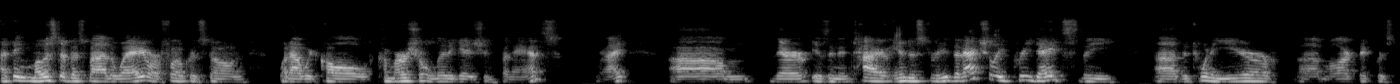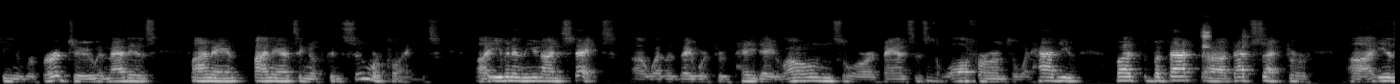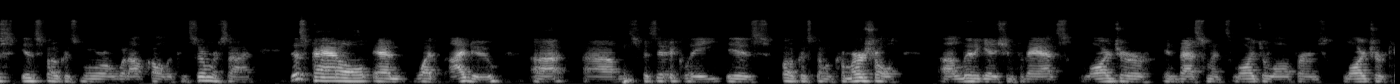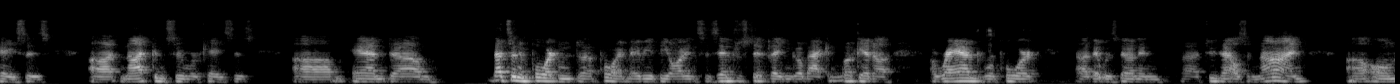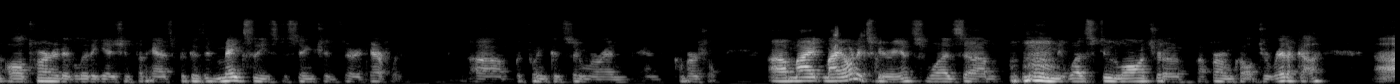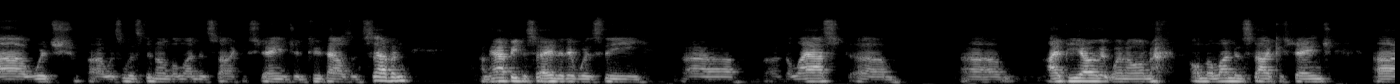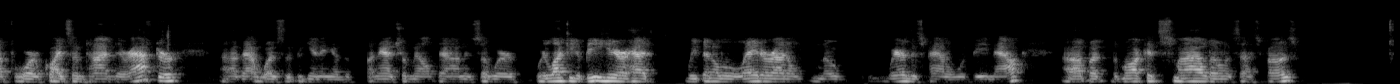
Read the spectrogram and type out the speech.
I think most of us, by the way, are focused on what I would call commercial litigation finance, right? Um, there is an entire industry that actually predates the uh, the 20 year uh, mark that Christina referred to, and that is finance, financing of consumer claims, uh, even in the United States, uh, whether they were through payday loans or advances to law firms or what have you. But but that uh, that sector uh, is is focused more on what I'll call the consumer side. This panel and what I do uh, um, specifically is focused on commercial uh, litigation finance, larger investments, larger law firms, larger cases, uh, not consumer cases. Um, and um, that's an important uh, point. Maybe if the audience is interested, they can go back and look at a, a RAND report uh, that was done in 2009 on alternative litigation finance because it makes these distinctions very carefully between consumer and, and commercial. Uh, my, my own experience was, um, was to launch a, a, firm called Juridica, uh, which uh, was listed on the London Stock Exchange in 2007. I'm happy to say that it was the, uh, the last um, um IPO that went on on the London Stock Exchange uh, for quite some time thereafter. Uh, that was the beginning of the financial meltdown. And so we're, we're lucky to be here. Had we been a little later, I don't know where this panel would be now, uh, but the market smiled on us, I suppose.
